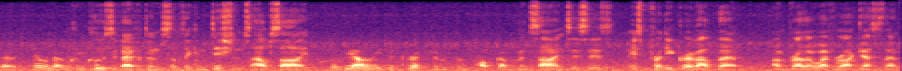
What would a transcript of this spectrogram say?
There is still no conclusive evidence of the conditions outside, but the only description from top government scientists is it's pretty grim out there. Umbrella weather, I guess then.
